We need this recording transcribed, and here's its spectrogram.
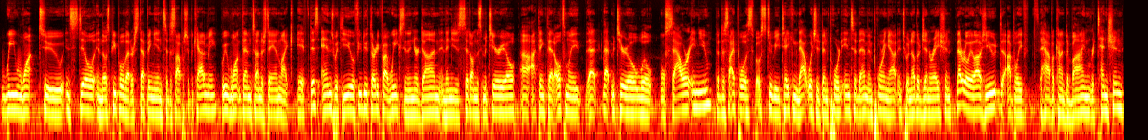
we want to instill in those people that are stepping into Discipleship Academy. We want them to understand, like, if this ends with you, if you do 35 weeks and then you're done, and then you just sit on this material, uh, I think that ultimately that that material will will sour in you. The disciple is supposed to be taking that which has been poured into them and pouring out into another generation. That really allows you, to, I believe, to have a kind of divine retention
